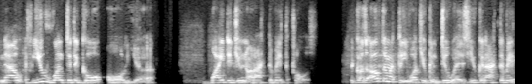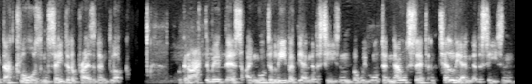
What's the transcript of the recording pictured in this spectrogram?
Now, if you wanted to go all year, why did you not activate the clause? Because ultimately, what you can do is you can activate that clause and say to the president, look, we're going to activate this. I'm going to leave at the end of the season, but we won't announce it until the end of the season.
